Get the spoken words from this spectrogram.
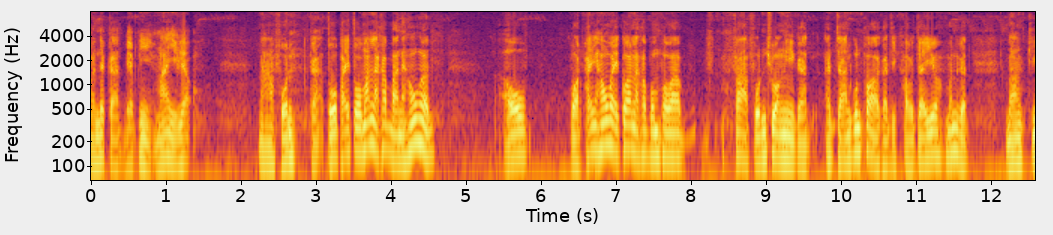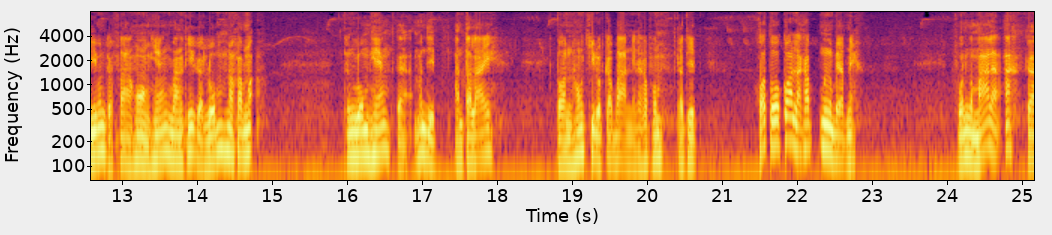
บรรยากาศแบบนี้มาอีกแล้ว หนาฝนกะตัวไผ่ตัวมันแหละครับบ้านนี้เขาก็เอา ปลอดภัยเขาไว้ก่อนแหละครับ ผมเพราะว่าฝ้าฝนช่วงนี้ก็อาจารย์คุณพ่อก็จะเข้าใจอยู่มันก็บางทีมันกับฟ้าห้องแห้งบางทีก็ล้มนะครับเนาะถึงล้มแห้งกะมันดิบอันตราย ตอนห้องขี่รถกลับบ้านนี่นะครับ ผมกะจิตขอตัวก้อนแหละครับ มือแบบนี้ฝนกับมาแล้วอะกะ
